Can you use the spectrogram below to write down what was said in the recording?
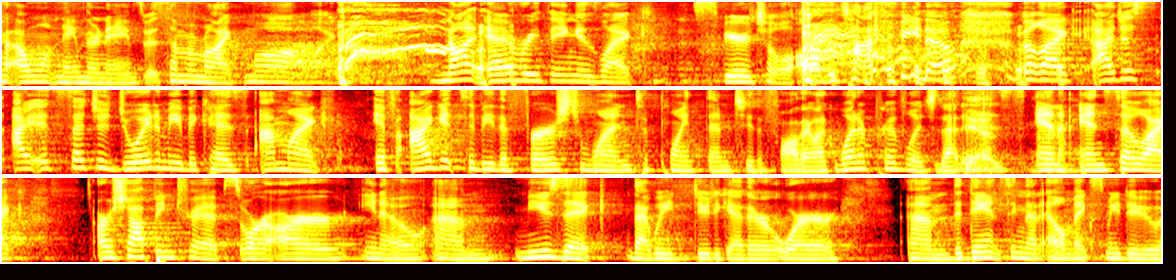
I won't name their names, but some of them are like, "Mom, like, not everything is like spiritual all the time, you know." But like, I just, I, it's such a joy to me because I'm like, if I get to be the first one to point them to the Father, like, what a privilege that is. Yeah. And and so like. Our shopping trips, or our, you know, um, music that we do together, or um, the dancing that Elle makes me do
